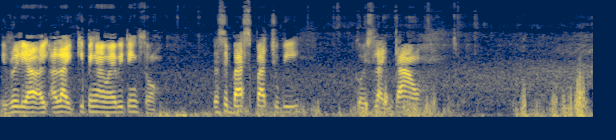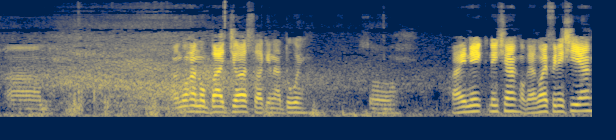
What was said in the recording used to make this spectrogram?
It really, I, I like keeping eye on everything. So that's a bad spot to be because it's like down. Um, I don't have no bad jaw so I cannot do it so hi Nick Nisha okay I'm to finish here.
